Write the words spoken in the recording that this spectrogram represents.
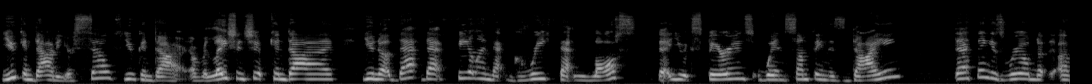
You can die to yourself you can die a relationship can die. You know that that feeling that grief that loss that you experience when something is dying that thing is real uh,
